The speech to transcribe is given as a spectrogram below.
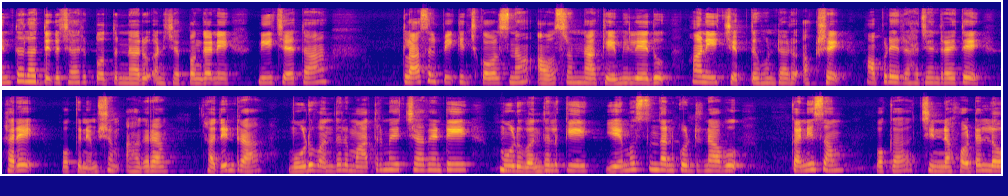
ఇంతలా దిగజారిపోతున్నారు అని చెప్పంగానే నీ చేత క్లాసులు పీకించుకోవాల్సిన అవసరం నాకేమీ లేదు అని చెప్తూ ఉంటాడు అక్షయ్. అప్పుడే రాజేంద్ర అయితే హరే ఒక్క నిమిషం ఆగరా. అదేంట్రా? మూడు వందలు మాత్రమే ఇచ్చావేంటి? మూడు వందలకి ఏమొస్తుందనుకుంటున్నావు? కనీసం ఒక చిన్న హోటల్లో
